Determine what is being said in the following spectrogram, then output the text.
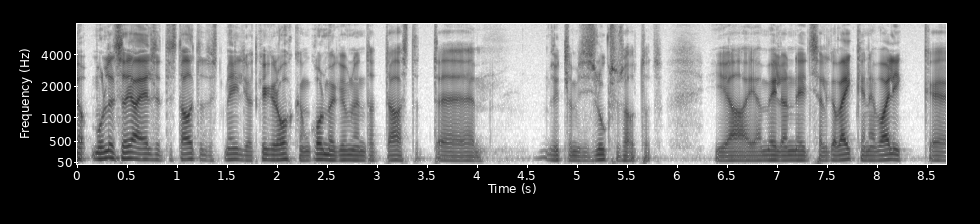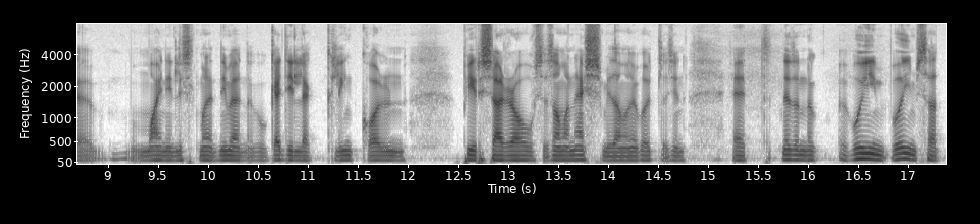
no mulle sõjaeelsetest autodest meeldivad kõige rohkem kolmekümnendate aastate ütleme siis luksusautod. ja, ja meil on neid seal ka väikene valik, mainin lihtsalt mõned nimed nagu Cadillac, Lincoln, Pierce Arrow, seesama Nash, mida ma juba ütlesin, et need on nagu võim, võimsad,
